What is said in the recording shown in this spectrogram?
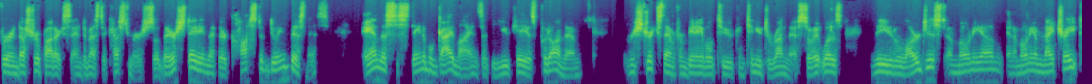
for industrial products and domestic customers. So they're stating that their cost of doing business and the sustainable guidelines that the UK has put on them restricts them from being able to continue to run this. So it was the largest ammonium and ammonium nitrate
